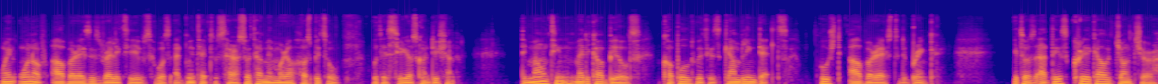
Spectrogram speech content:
when one of Alvarez's relatives was admitted to Sarasota Memorial Hospital with a serious condition. The mounting medical bills, coupled with his gambling debts, pushed Alvarez to the brink. It was at this critical juncture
